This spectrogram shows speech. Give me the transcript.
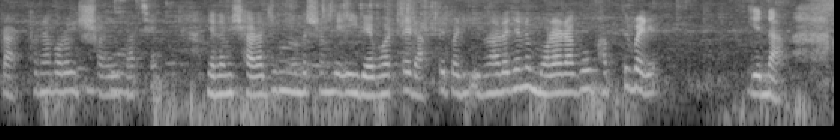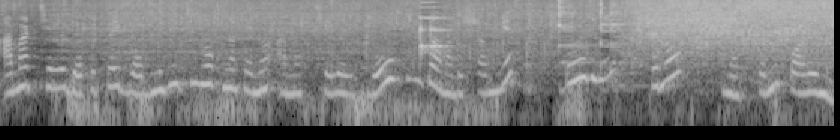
প্রার্থনা করো ঈশ্বরের কাছে, যেন আমি সারা জীবন ওনাদের সঙ্গে এই ব্যবহারটাই রাখতে পারি। ওনারা যেন মরার আগেও ভাবতে পারে যে না, আমার ছেলে যতটাই বদমেজেজি হোক না কেন, আমার ছেলের বউ কিন্তু আমাদের সঙ্গে কোনোদিনই কোনো নষ্টমি করেনি।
